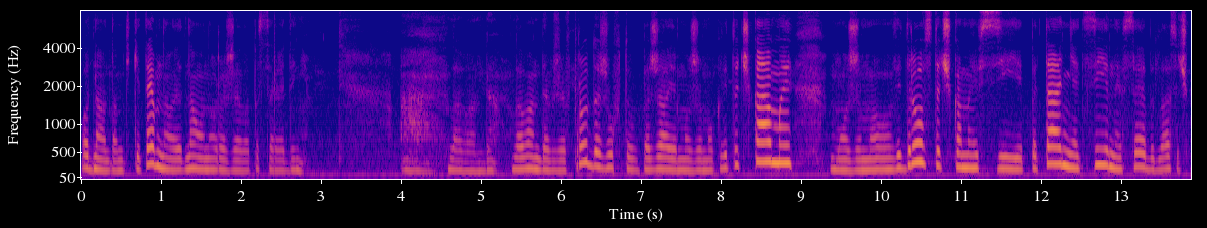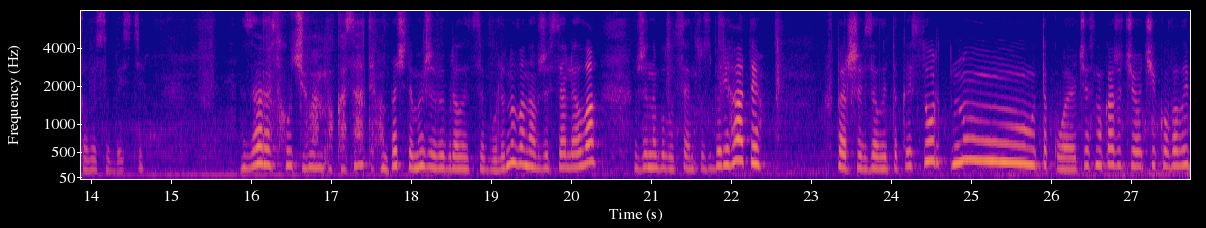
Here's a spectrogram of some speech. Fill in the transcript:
Одна там тільки темна, одна вона рожева посередині. А, лаванда. Лаванда вже в продажу. Хто бажає, можемо квіточками, можемо відросточками, всі питання, ціни, все, будь ласка, в особисті. Зараз хочу вам показати. От бачите, ми вже вибрали цибулю. Ну, вона вже вся ляла, вже не було сенсу зберігати. Вперше взяли такий сорт. Ну, такое, чесно кажучи, очікували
